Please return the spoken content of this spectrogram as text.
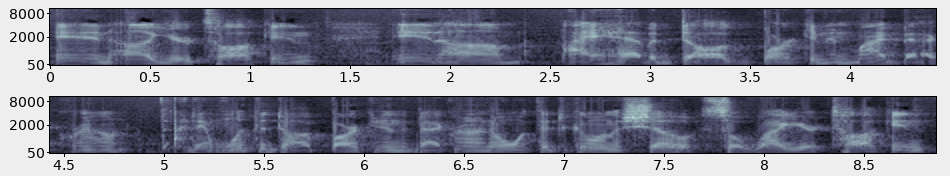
and uh, you're talking and um, I have a dog barking in my background. I didn't want the dog barking in the background. I don't want that to go on the show. So while you're talking,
